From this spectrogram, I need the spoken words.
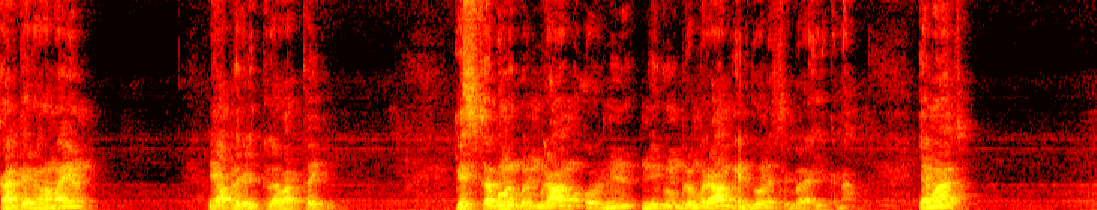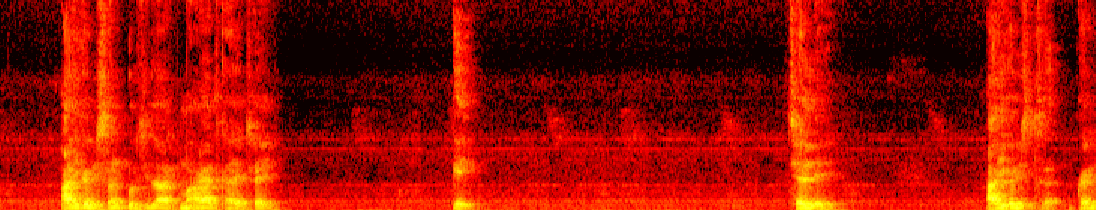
કારણ કે રામાયણ આપણે ઘડી પહેલાં વાત થઈ, કે સગુણ બ્રહ્મ રામ ઓર નિર્ગુણ બ્રહ્મ રામ એને દોને સે બળા એક નામ. એમાં જ આદિકવિ સંત તુલસીદાસ મહારાજ કહે છે કે છેલ્લે આદિકવિ સ- કવિ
